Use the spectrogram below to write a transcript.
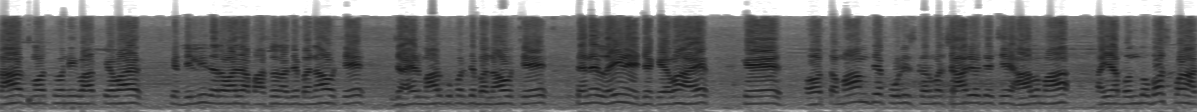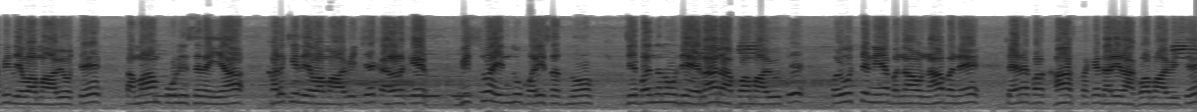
ખાસ મહત્વની વાત કહેવાય કે દિલ્હી દરવાજા પાસેના જે બનાવ છે, જાહેર માર્ગ ઉપર જે બનાવ છે, તેને લઈને જે કહેવાય કે તમામ જે પોલીસ કર્મચારીઓ જે છે હાલમાં અહીંયા બંદોબસ્ત પણ આપી દેવામાં આવ્યો છે. તમામ પોલીસને અહીંયા ખડકી દેવામાં આવી છે, કારણ કે વિશ્વ હિન્દુ પરિષદનો જે બંધનું જે એલાન આપવામાં આવ્યું છે, કોઈ ઉચ્ચનીય બનાવ ના બને, તેને પણ ખાસ તકેદારી રાખવામાં આવી છે.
